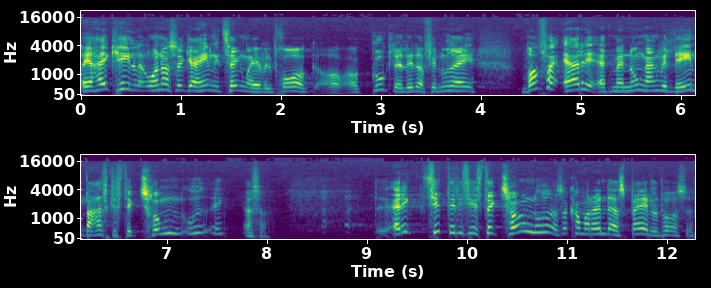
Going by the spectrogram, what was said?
Og jeg har ikke helt undersøgt, jeg har egentlig tænkt mig, at jeg vil prøve at, at, at google lidt og finde ud af, hvorfor er det, at man nogle gange ved lægen bare skal stikke tungen ud? Ikke? Altså, er det ikke tit det, de siger, stik tungen ud, og så kommer den der spatel på sig?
